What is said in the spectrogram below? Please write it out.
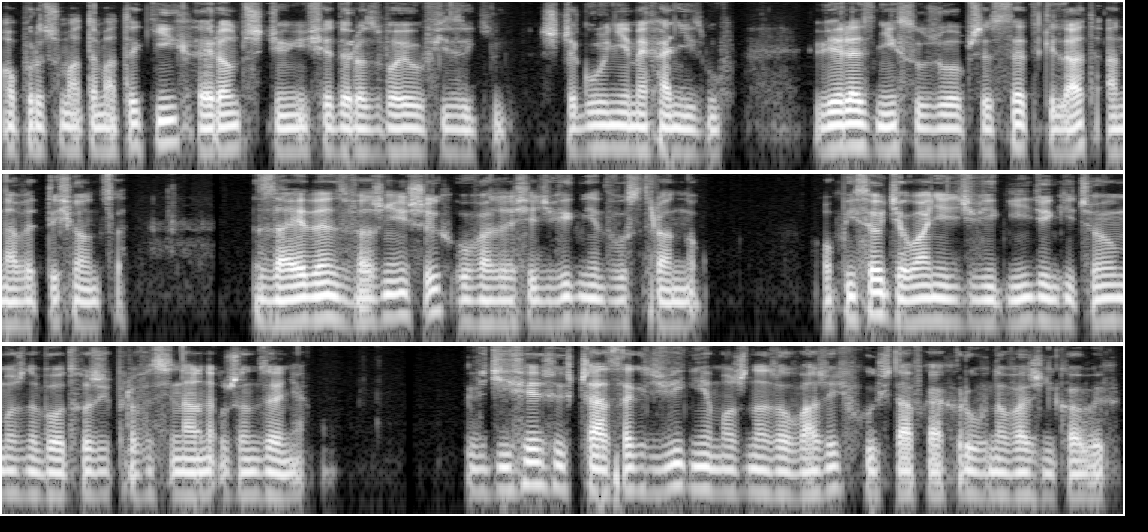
Oprócz matematyki, Heron przyczynił się do rozwoju fizyki, szczególnie mechanizmów. Wiele z nich służyło przez setki lat, a nawet tysiące. Za jeden z ważniejszych uważa się dźwignię dwustronną. Opisał działanie dźwigni, dzięki czemu można było tworzyć profesjonalne urządzenia. W dzisiejszych czasach dźwignię można zauważyć w huśtawkach równoważnikowych,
